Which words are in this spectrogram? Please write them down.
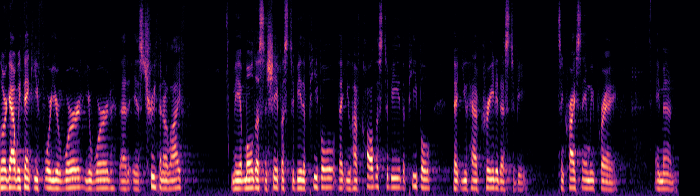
Lord God, we thank you for your word, your word that is truth in our life. May it mold us and shape us to be the people that you have called us to be, the people that you have created us to be. It's in Christ's name we pray. Amen.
